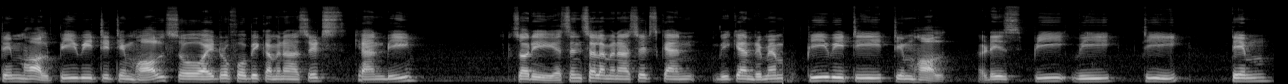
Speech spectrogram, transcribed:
TIM Hall, PVT TIM Hall. So hydrophobic amino acids can be, sorry, essential amino acids can, we can remember PVT TIM Hall. That is PVT TIM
